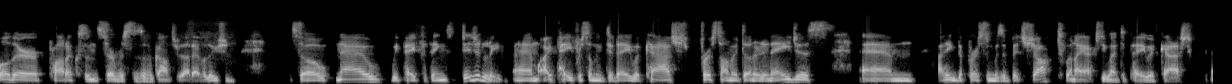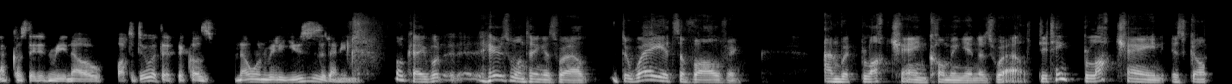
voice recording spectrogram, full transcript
other products and services have gone through that evolution. So now we pay for things digitally. Um, I pay for something today with cash. First time I've done it in ages. Um, I think the person was a bit shocked when I actually went to pay with cash because they didn't really know what to do with it because no one really uses it anymore. Okay, but uh, here's one thing as well: the way it's evolving, and with blockchain coming in as well. Do you think blockchain is going to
